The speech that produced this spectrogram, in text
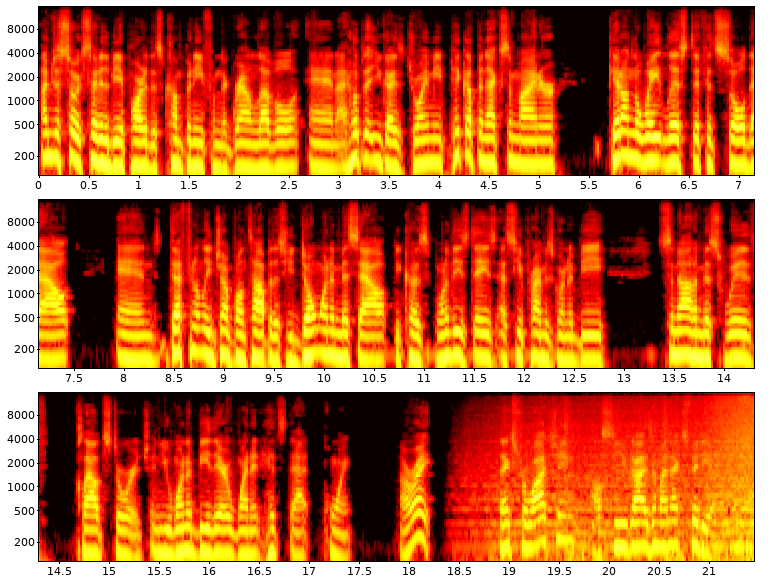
I'm just so excited to be a part of this company from the ground level. And I hope that you guys join me. Pick up an Xa-Miner, get on the wait list if it's sold out, and definitely jump on top of this. You don't want to miss out because one of these days, ScPrime is going to be synonymous with cloud storage, and you want to be there when it hits that point. All right. Thanks for watching. I'll see you guys in my next video.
